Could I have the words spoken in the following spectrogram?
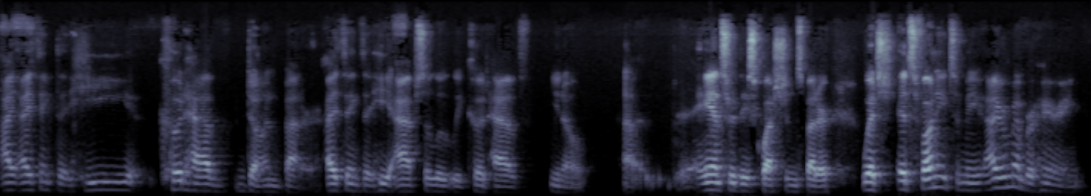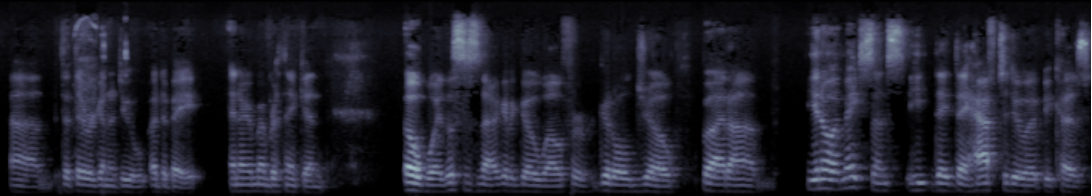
I, I think that he could have done better. I think that he absolutely could have you know uh, answered these questions better which it's funny to me. I remember hearing um, that they were going to do a debate and i remember thinking oh boy this is not going to go well for good old joe. But um, you know it makes sense. He, they, they have to do it because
